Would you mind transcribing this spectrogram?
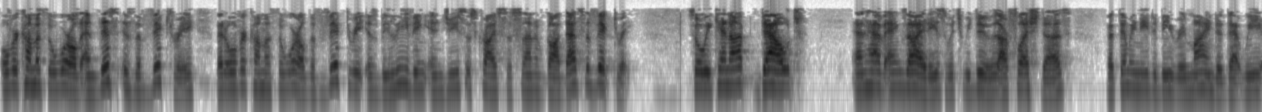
Overcometh the world. And this is the victory that overcometh the world. The victory is believing in Jesus Christ, the Son of God. That's the victory. So we cannot doubt and have anxieties, which we do, our flesh does, but then we need to be reminded that we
